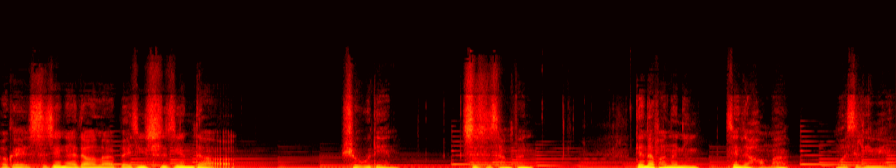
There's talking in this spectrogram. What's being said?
OK，时间来到了北京时间的十五点四十三分。电脑旁的您现在好吗？我是林远，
